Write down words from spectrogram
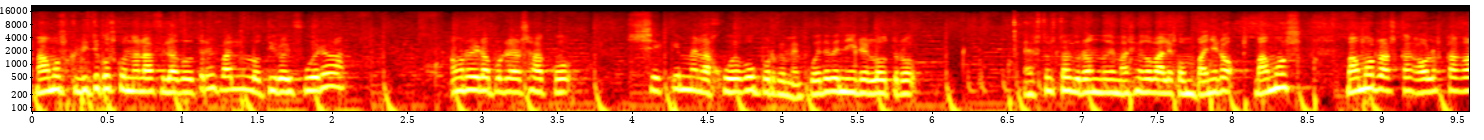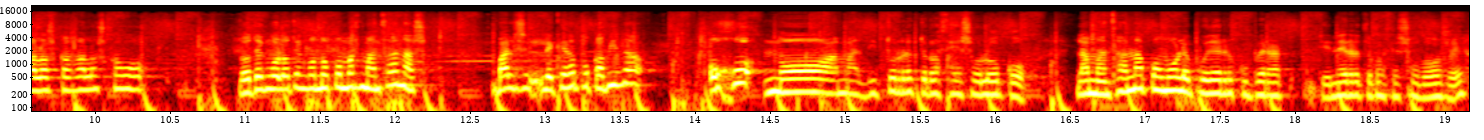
Vamos críticos con el afilado 3, ¿vale? Lo tiro ahí fuera. Ahora ir a por el saco. Sé que me la juego porque me puede venir el otro. Esto está durando demasiado, vale, compañero. Vamos, vamos, las cago, los cago, los cago, los cago. Lo tengo, lo tengo, no comas manzanas. Vale, le queda poca vida. Ojo, no, maldito retroceso, loco. La manzana, ¿cómo le puede recuperar? Tiene retroceso 2, eh.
